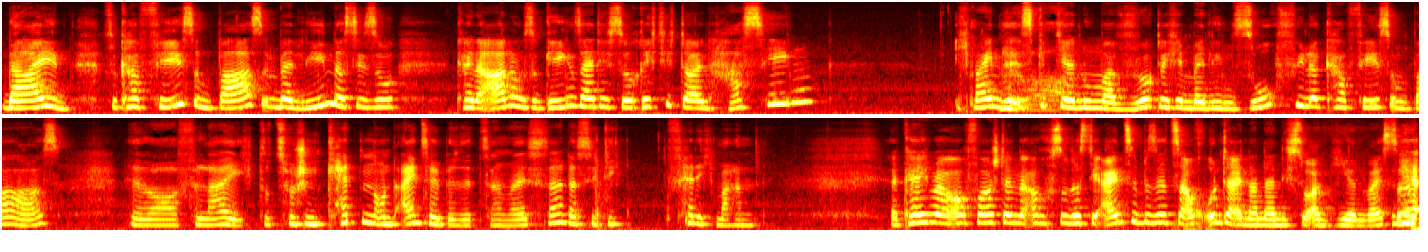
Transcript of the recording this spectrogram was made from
Nein, so Cafés und Bars in Berlin, dass sie so, keine Ahnung, so gegenseitig so richtig dollen Hass hegen? Ich meine, ja. es gibt ja nun mal wirklich in Berlin so viele Cafés und Bars. Ja, vielleicht. So zwischen Ketten und Einzelbesitzern, weißt du? Dass sie die fertig machen. Da kann ich mir auch vorstellen, auch so, dass die Einzelbesitzer auch untereinander nicht so agieren, weißt du? Ja.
